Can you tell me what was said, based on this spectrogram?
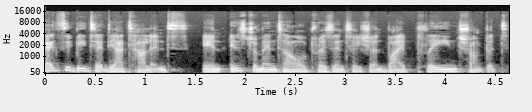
exhibited their talents in instrumental presentation by playing trumpet.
